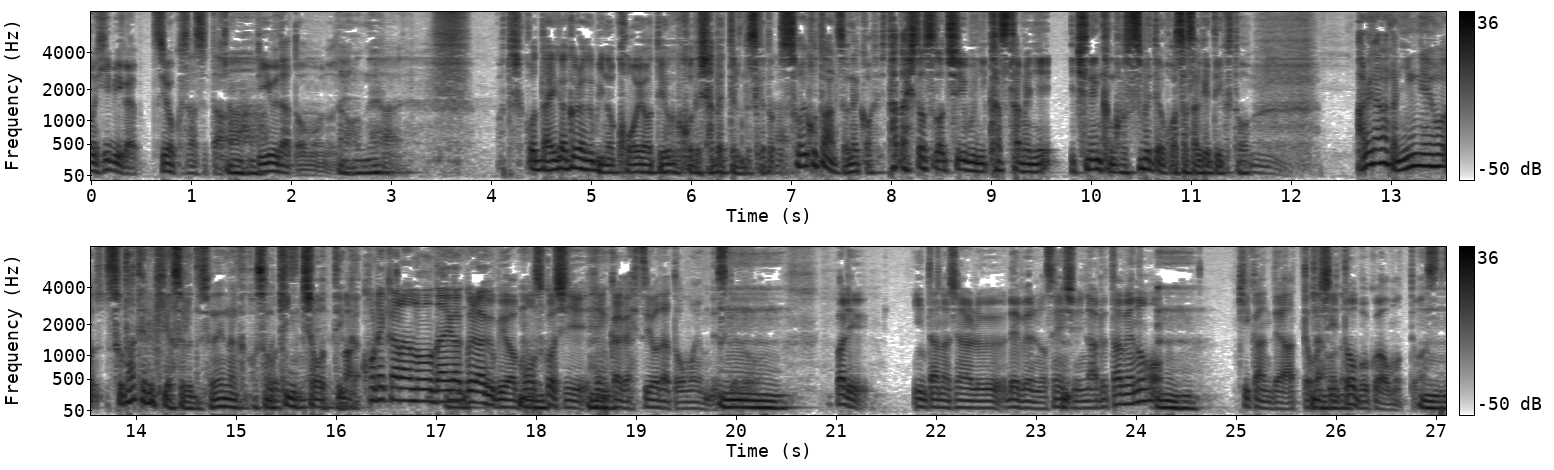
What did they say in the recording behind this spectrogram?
の日々が強くさせた理由だと思うので。なるほどねはい私、こう、大学ラグビーの紅葉ってよくここで喋ってるんですけど、そういうことなんですよね。こう、ただ一つのチームに勝つために、一年間こう、すべてをこう、捧げていくと、あれがなんか人間を育てる気がするんですよね。なんかこう、その緊張っていうか。まあ、これからの大学ラグビーはもう少し変化が必要だと思うんですけど、やっぱりインターナショナルレベルの選手になるための期間であってほしいと僕は思ってます。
